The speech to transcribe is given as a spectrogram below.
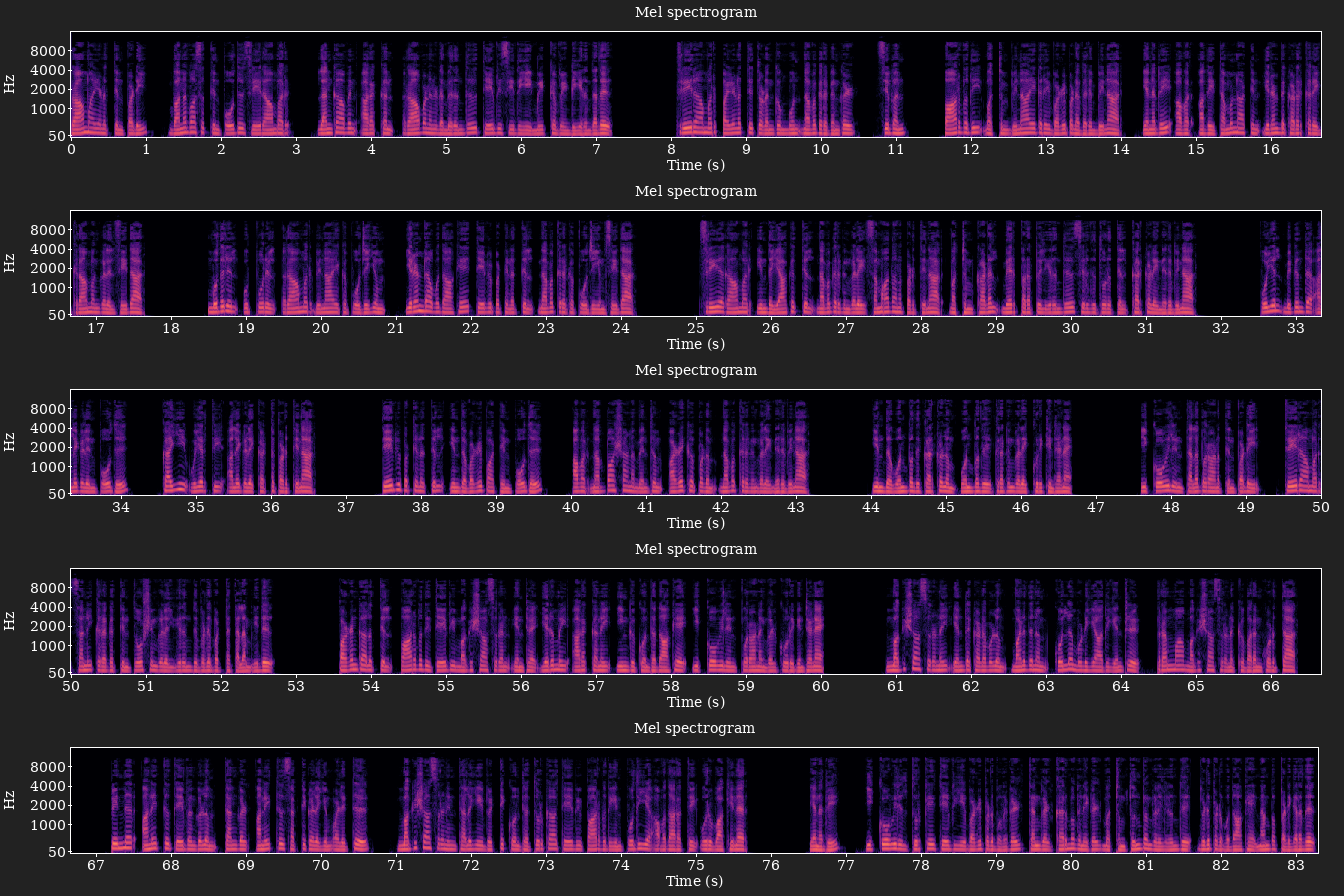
ராமாயணத்தின்படி வனவாசத்தின் போது ஸ்ரீராமர் லங்காவின் அரக்கன் ராவணனிடமிருந்து தேவி சீதையை மீட்க வேண்டியிருந்தது. ஸ்ரீராமர் பயணத்தைத் தொடங்கும் முன் நவகிரகங்கள் சிவன் பார்வதி மற்றும் விநாயகரை வழிபட விரும்பினார். எனவே அவர் அதை தமிழ்நாட்டின் இரண்டு கடற்கரை கிராமங்களில் செய்தார். முதலில் உப்பூரில் ராமர் விநாயக பூஜையும் இரண்டாவதாக தேவிப்பட்டினத்தில் நவக்கிரக பூஜையும் செய்தார். ஸ்ரீராமர் இந்த யாகத்தில் நவகிரகங்களை சமாதானப்படுத்தினார் மற்றும் கடல் மேற்பரப்பில் இருந்து சிறிது தூரத்தில் கற்களை நிறுவினார். புயல் மிகுந்த அலைகளின் போது கையை உயர்த்தி அலைகளை கட்டுப்படுத்தினார். தேவிப்பட்டினத்தில் இந்த வழிபாட்டின் போது அவர் நப்பாஷானம் என்றும் அழைக்கப்படும் நவக்கிரகங்களை நிறுவினார். இந்த ஒன்பது கற்களும் ஒன்பது கிரகங்களைக் குறிக்கின்றன. இக்கோயிலின் தலபுராணத்தின்படி ஸ்ரீராமர் சனி கிரகத்தின் தோஷங்களில் இருந்து விடுபட்ட தலம் இது. பழங்காலத்தில் பார்வதி தேவி மகிஷாசுரன் என்ற எருமை அரக்கனை இங்கு கொன்றதாக இக்கோவிலின் புராணங்கள் கூறுகின்றன. மகிஷாசுரனை எந்த கடவுளும் மனிதனும் கொல்ல முடியாது என்று பிரம்மா மகிஷாசுரனுக்கு வரம் கொடுத்தார். பின்னர் அனைத்து தெய்வங்களும் தங்கள் அனைத்து சக்திகளையும் அளித்து மகிஷாசுரனின் தலையை வெட்டிக் கொன்ற துர்கா தேவி பார்வதியின் புதிய அவதாரத்தை உருவாக்கினர். எனவே இக்கோவிலில் துர்க்கை தேவியை வழிபடுபவர்கள் தங்கள் கர்மவினைகள் மற்றும் துன்பங்களிலிருந்து விடுபடுவதாக நம்பப்படுகிறது.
